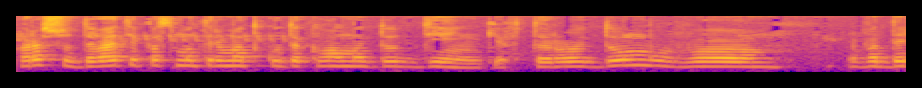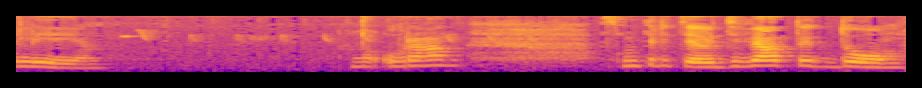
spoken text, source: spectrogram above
Хорошо, давайте посмотрим, откуда к вам идут деньги. Второй дом в Водолее. Ну, Уран Смотрите, девятый дом,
